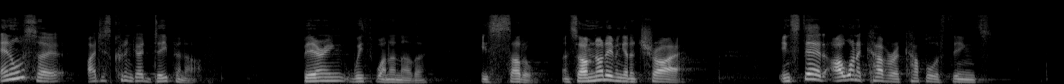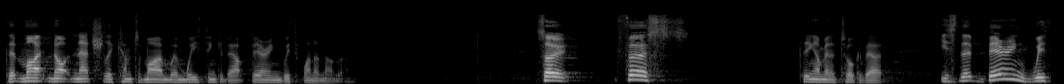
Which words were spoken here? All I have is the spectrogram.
And also, I just couldn't go deep enough. Bearing with one another is subtle. And so I'm not even going to try. Instead, I want to cover a couple of things that might not naturally come to mind when we think about bearing with one another. So, first thing I'm going to talk about is that bearing with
